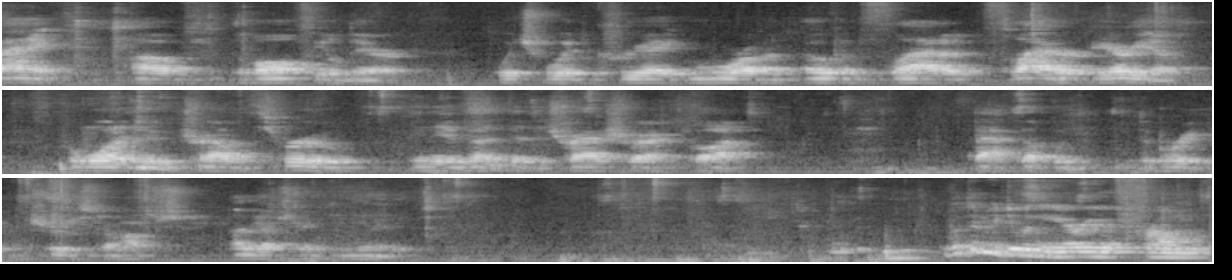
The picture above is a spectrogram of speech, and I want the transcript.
bank of the ball field there, which would create more of an open, flatter, flatter area for water to travel through in the event that the trash rack got backed up with debris, and trees from up, on the upstream community. What did we do in the area from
